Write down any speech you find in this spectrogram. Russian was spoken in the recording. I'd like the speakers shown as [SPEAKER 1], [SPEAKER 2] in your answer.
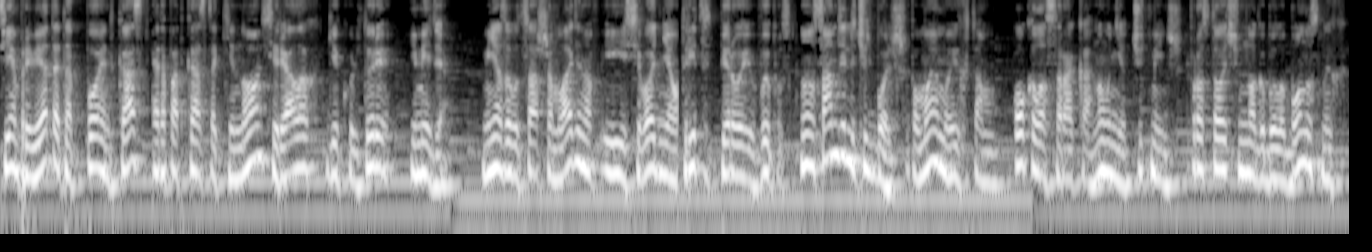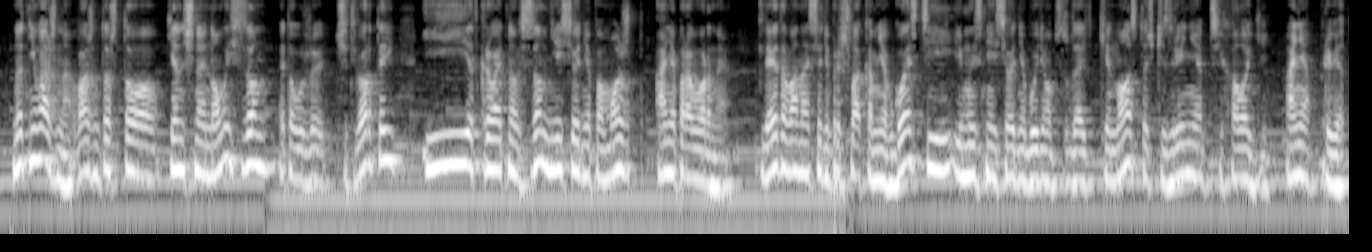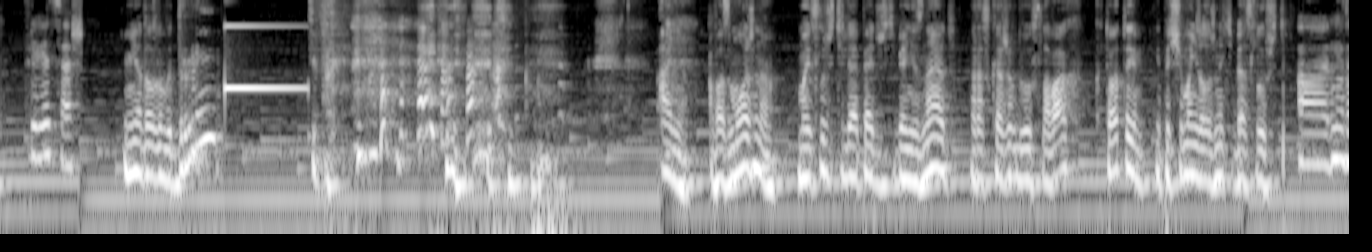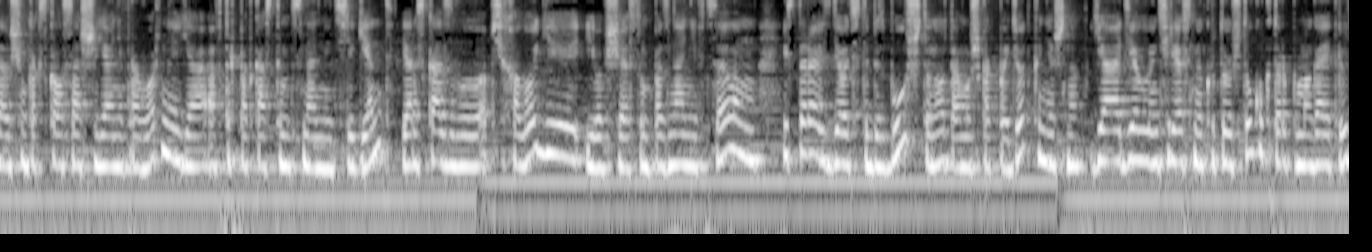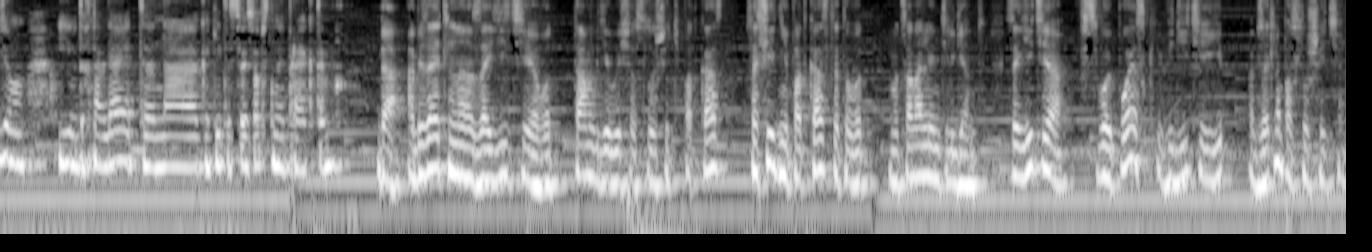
[SPEAKER 1] Всем привет, это PointCast, это подкаст о кино, сериалах, гик-культуре и медиа. Меня зовут Саша Младинов, и сегодня 31 выпуск. Ну, на самом деле, чуть больше. По-моему, их там около 40. Ну, нет, чуть меньше. Просто очень много было бонусных. Но это не важно. Важно то, что я начинаю новый сезон, это уже четвертый, и открывать новый сезон мне сегодня поможет Аня Проворная. Для этого она сегодня пришла ко мне в гости, и мы с ней сегодня будем обсуждать кино с точки зрения психологии. Аня, привет.
[SPEAKER 2] Привет, Саш.
[SPEAKER 1] У меня должно быть дрынь. Типа. Аня, возможно, мои слушатели опять же тебя не знают. Расскажи в двух словах, кто ты и почему они должны тебя слушать.
[SPEAKER 2] А, ну да, в общем, как сказал Саша, я не проворная, я автор подкаста «Эмоциональный интеллигент». Я рассказываю о психологии и вообще о самопознании в целом, и стараюсь сделать это без булшта, но там уж как пойдет, конечно. Я делаю интересную, крутую штуку, которая помогает людям и вдохновляет на какие-то свои собственные проекты.
[SPEAKER 1] Да, обязательно зайдите вот там, где вы сейчас слушаете подкаст. Соседний подкаст – это вот «Эмоциональный интеллигент». Зайдите в свой поиск, введите и обязательно послушайте.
